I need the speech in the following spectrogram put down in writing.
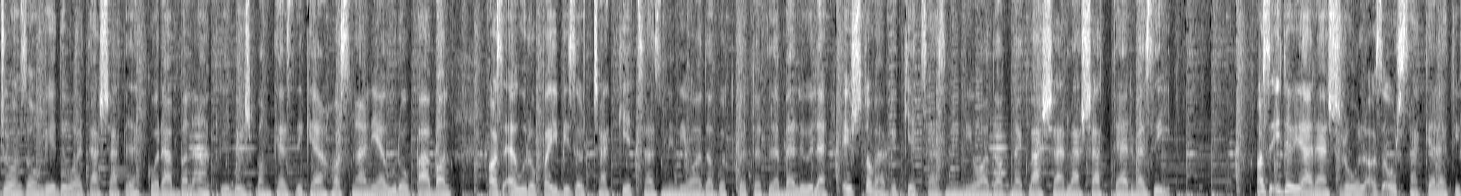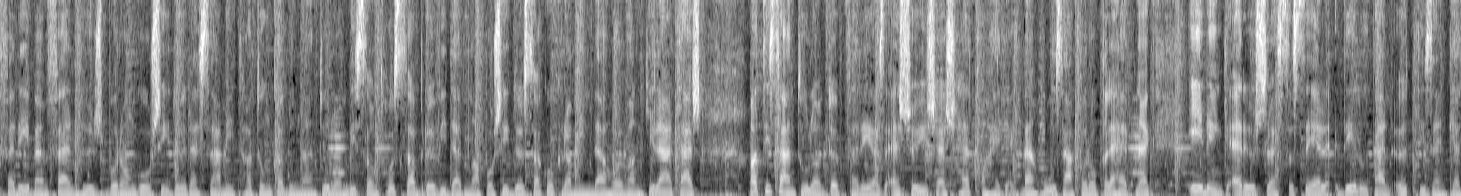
Johnson védőoltását legkorábban áprilisban kezdik el használni Európában. Az Európai Bizottság 200 millió adagot kötött le belőle, és további 200 millió adag megvásárlását tervezi. Az időjárásról az ország keleti felében felhős, borongós időre számíthatunk, a Dunántúlon viszont hosszabb, rövidebb napos időszakokra mindenhol van kilátás. A Tiszántúlon felé az eső is eshet, a hegyekben hózáporok lehetnek. Élénk erős lesz a szél, délután 5-12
